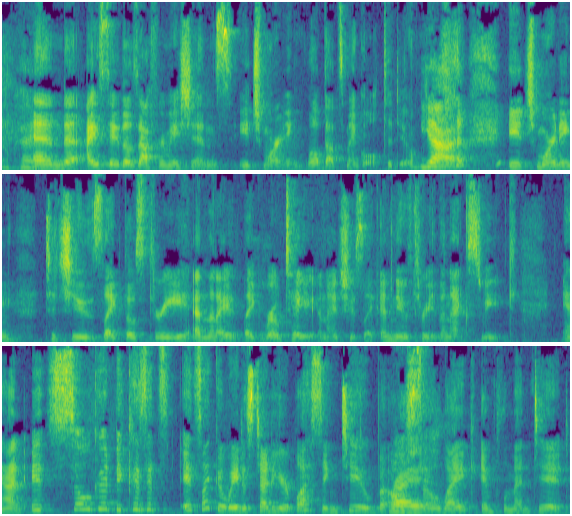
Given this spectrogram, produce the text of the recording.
Okay. And I say those affirmations each morning. Well, that's my goal to do. Yeah. each morning to choose like those three. And then I like rotate and I choose like a new three the next week. And it's so good because it's it's like a way to study your blessing too, but Right. also like implement it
